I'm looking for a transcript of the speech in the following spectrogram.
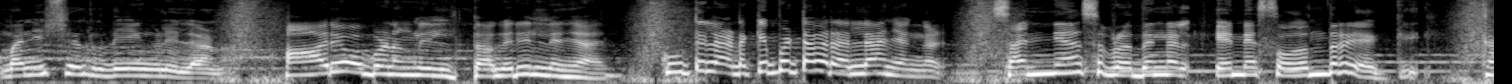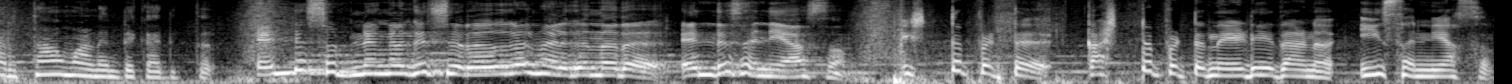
മനുഷ്യഹൃദയങ്ങളിലാണ്. ആരോപണങ്ങളിൽ തകരില്ല ഞാൻ. കൂട്ടിൽ അടയ്ക്കപ്പെട്ടവരല്ല ഞങ്ങൾ. സന്യാസ വ്രതങ്ങൾ എന്നെ സ്വതന്ത്രയാക്കി. കർത്താവാണ് എന്റെ കരുത്ത്. എന്റെ സ്വപ്നങ്ങൾക്ക് ചിറകുകൾ നൽകുന്നത് എന്റെ സന്യാസം. ഇഷ്ടപ്പെട്ട് കഷ്ടപ്പെട്ട് നേടിയതാണ് ഈ സന്യാസം.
